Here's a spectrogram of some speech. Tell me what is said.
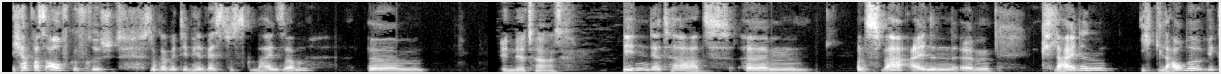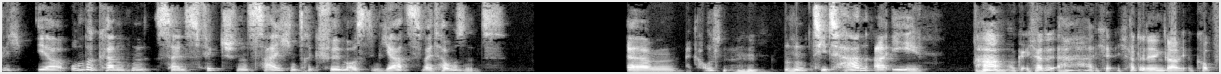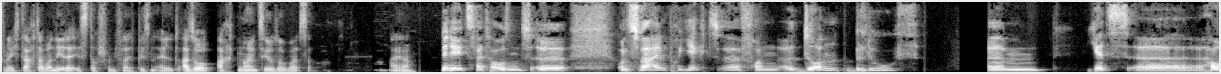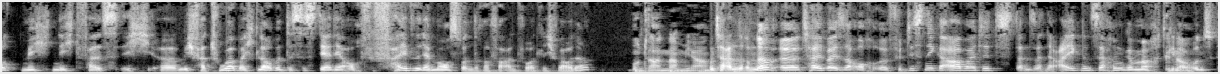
Ich habe was aufgefrischt, sogar mit dem Herrn Vestus gemeinsam. Ähm, in der Tat. In der Tat. Ähm, und zwar einen ähm, kleinen, ich glaube wirklich eher unbekannten Science-Fiction-Zeichentrickfilm aus dem Jahr 2000. 2000? Mhm. Mhm, Titan AE. Aha, okay. Ich hatte, ah, ich, ich, hatte den gerade im Kopf und ich dachte aber, nee, der ist doch schon vielleicht ein bisschen älter. Also 98 oder sowas. Ah ja. Nee, nee, 2000. Äh, und zwar ein Projekt äh, von äh, Don Bluth. Ähm, jetzt äh, haut mich nicht, falls ich äh, mich vertue, aber ich glaube, das ist der, der auch für Feivel der Mauswanderer verantwortlich war, oder? Unter anderem, ja. Unter anderem, ne? Äh, teilweise auch für Disney gearbeitet, dann seine eigenen Sachen gemacht, genau. genau. Und,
